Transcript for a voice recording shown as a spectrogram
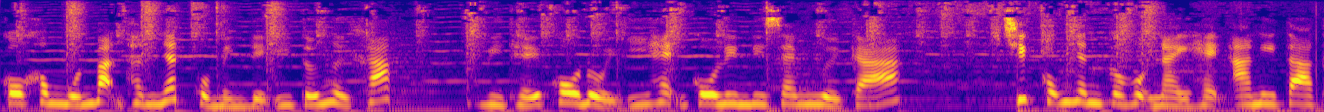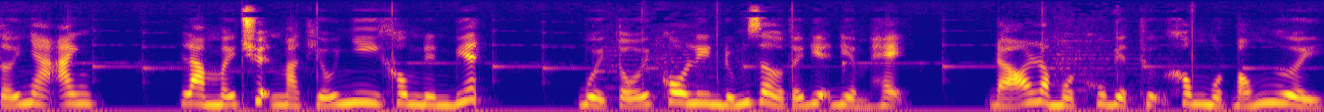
Cô không muốn bạn thân nhất của mình để ý tới người khác. Vì thế cô đổi ý hẹn cô Lin đi xem người cá. Chip cũng nhân cơ hội này hẹn Anita tới nhà anh. Làm mấy chuyện mà thiếu nhi không nên biết. Buổi tối cô Lin đúng giờ tới địa điểm hẹn. Đó là một khu biệt thự không một bóng người.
